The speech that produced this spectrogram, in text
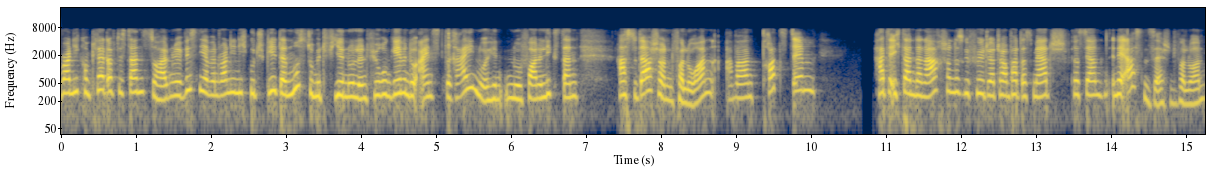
Ronnie komplett auf Distanz zu halten. Wir wissen ja, wenn Ronnie nicht gut spielt, dann musst du mit 4-0 in Führung gehen. Wenn du 1-3 nur hinten, nur vorne liegst, dann hast du da schon verloren. Aber trotzdem hatte ich dann danach schon das Gefühl, Judge Trump hat das Match, Christian, in der ersten Session verloren.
